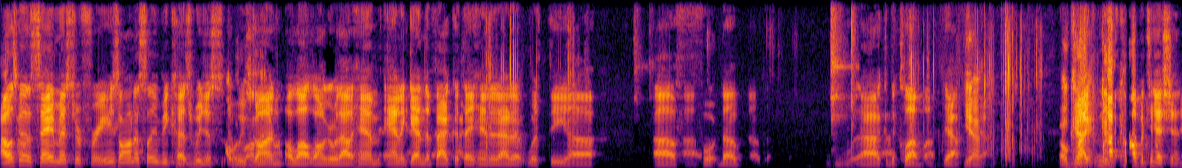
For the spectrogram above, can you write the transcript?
I was gonna say Mister Freeze honestly because we just we've love it. gone a lot longer without him, and again the fact that they hinted at it with the uh, uh, for the uh, the club, yeah, Yeah. Okay. my, my competition.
